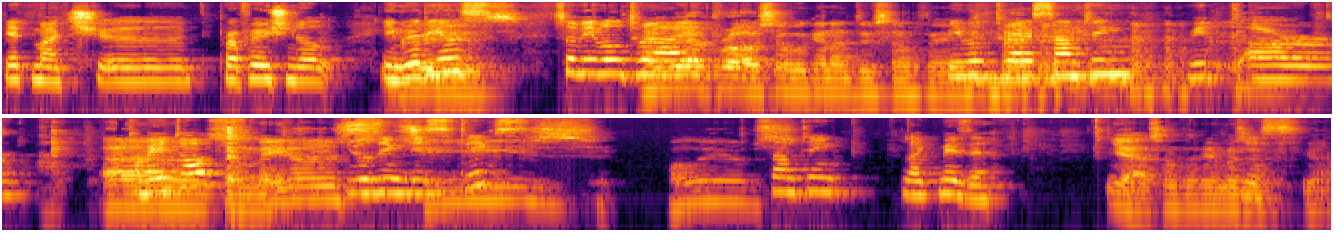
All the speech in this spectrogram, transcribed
that much uh, professional ingredients. So we will try. And try. we are pro, so we're gonna do something. We will try something with our Uh, tomatoes, tomatoes, using these sticks. cheese, olives. something like meze. Yeah, something like that. Yes. Yeah.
